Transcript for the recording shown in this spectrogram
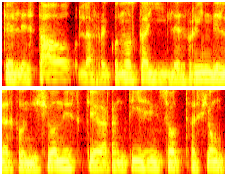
que el Estado las reconozca y les brinde las condiciones que garanticen su actuación.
